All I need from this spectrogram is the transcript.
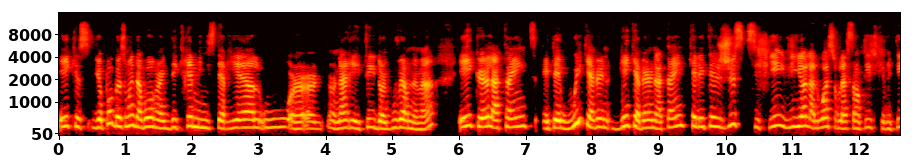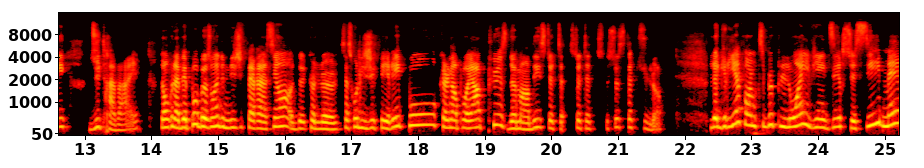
et qu'il n'y a pas besoin d'avoir un décret ministériel ou un, arrêté d'un gouvernement et que l'atteinte était, oui, qu'il y avait bien qu'il y avait une atteinte, qu'elle était justifiée via la loi sur la santé et sécurité du travail. Donc, on n'avait pas besoin d'une légifération, que le, ça soit légiféré pour qu'un employeur puisse demander ce statut-là. Le grief un petit peu plus loin, il vient dire ceci, mais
